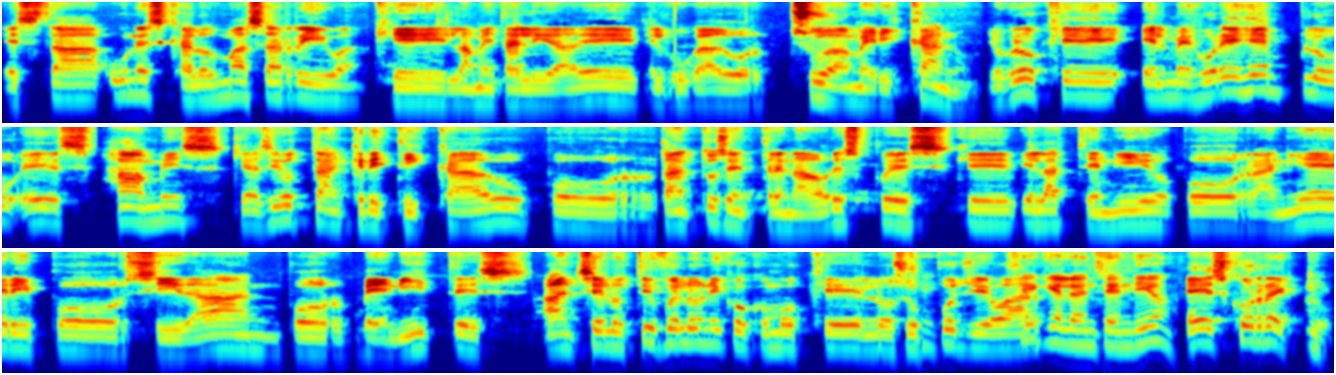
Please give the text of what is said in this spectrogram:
está un escalón más arriba que la mentalidad del jugador sudamericano. Yo creo que el mejor ejemplo es James, que ha sido tan criticado por tantos entrenadores pues que él ha tenido, por Ranieri, por Zidane, por Benítez. Ancelotti fue el único como que lo supo llevar. Sí, que lo entendió. Es correcto.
